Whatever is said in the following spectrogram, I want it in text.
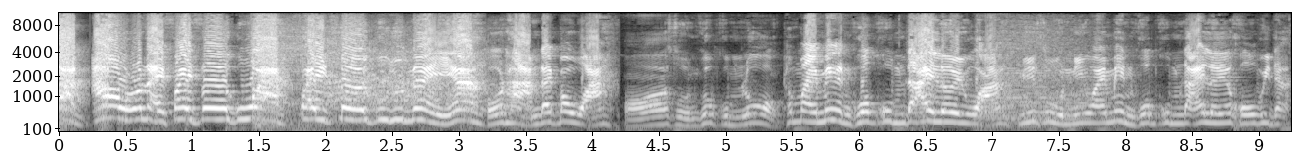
าติ เอ้าแล้วไหนไฟเซอร์กูอะไฟเซอร์กูอยู่ไหนอะโทรถามได้ปะวะ อ๋อศูนย์ควบคุมโรคทำไมไม่เห็นควบคุมได้เลยวะ มีศูนย์นี้ไว้ไม่เห็นควบคุมได้เลยโควิดอะ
